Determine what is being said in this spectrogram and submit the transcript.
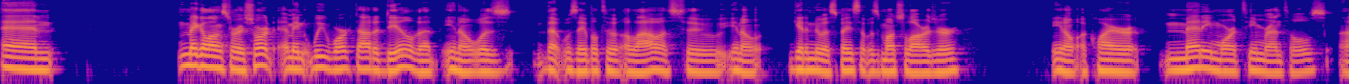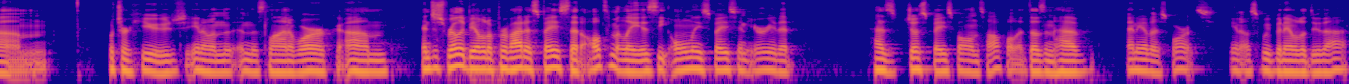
And make a long story short, I mean, we worked out a deal that you know was that was able to allow us to you know get into a space that was much larger, you know, acquire many more team rentals, um, which are huge, you know, in the, in this line of work, um, and just really be able to provide a space that ultimately is the only space in Erie that has just baseball and softball that doesn't have any other sports, you know. So we've been able to do that.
